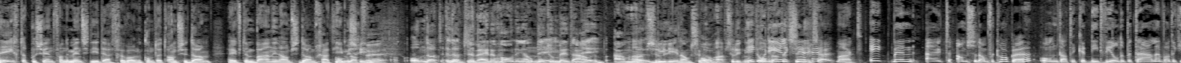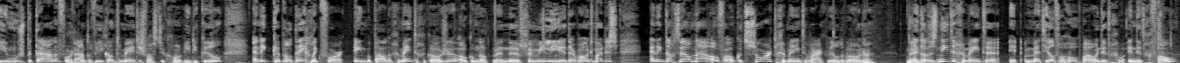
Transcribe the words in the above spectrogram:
van de mensen die daar gewonnen komt uit Amsterdam. Heeft een baan in Amsterdam, gaat hier omdat misschien. We, omdat dat te weinig woningen op nee, dit moment aan, nee, aan absoluut, bieden in Amsterdam. Om, absoluut niet, omdat het ze zeggen, niks uitmaakt. Ik ben uit Amsterdam vertrokken omdat ik het niet wilde betalen. Wat ik hier moest betalen voor het aantal vierkante meters was natuurlijk gewoon ridicuul. En ik heb wel degelijk voor één bepaalde gemeente gekozen. Ook omdat mijn uh, familie daar woont. Maar dus, en ik dacht wel na over ook het soort gemeente waar ik wilde wonen. Ja. Nee, en dat, dat, is niet de gemeente met heel veel hoogbouw in dit, in dit geval.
